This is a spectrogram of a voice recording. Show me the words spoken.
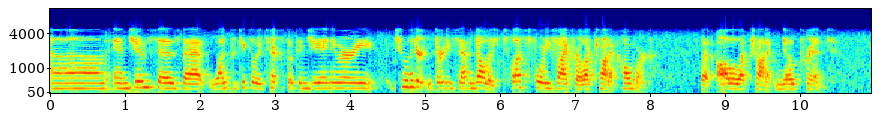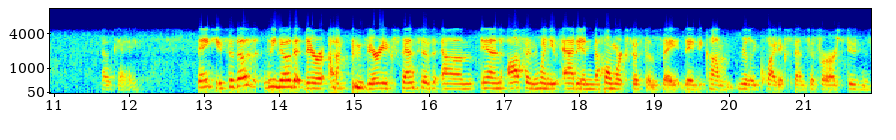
Um, and Jim says that one particular textbook in January, $237 plus 45 for electronic homework, but all electronic, no print. Okay. Thank you. So those, we know that they're uh, very expensive, um, and often when you add in the homework systems, they, they become really quite expensive for our students.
